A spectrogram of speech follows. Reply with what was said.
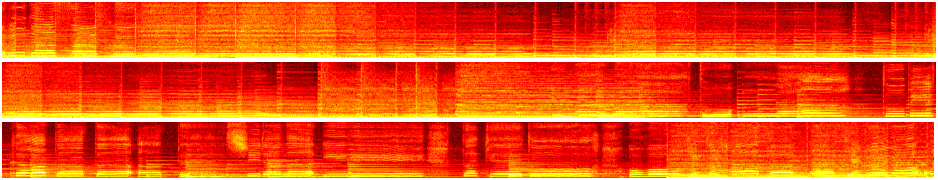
春が咲く。今はどんな飛び方だって知らない。だけど大きく羽ばたけるよう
